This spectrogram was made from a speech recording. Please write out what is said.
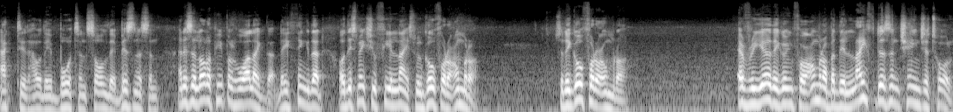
acted, how they bought and sold their business. And, and there's a lot of people who are like that. They think that, oh, this makes you feel nice. We'll go for umrah. So they go for umrah. Every year they're going for umrah, but their life doesn't change at all.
